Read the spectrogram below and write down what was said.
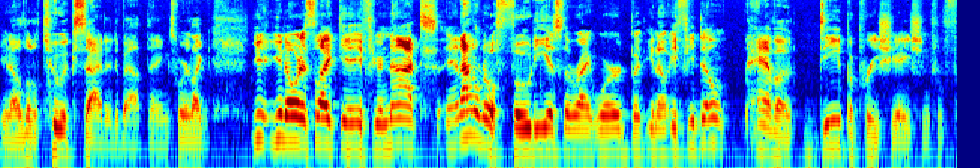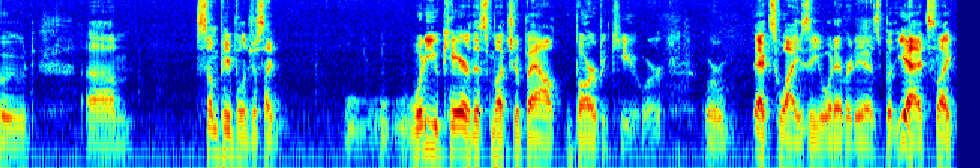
you know, a little too excited about things. Where like, you you know what it's like if you're not, and I don't know if foodie is the right word, but you know, if you don't have a deep appreciation for food, um, some people are just like, what do you care this much about barbecue or or XYZ, whatever it is. But yeah, it's like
